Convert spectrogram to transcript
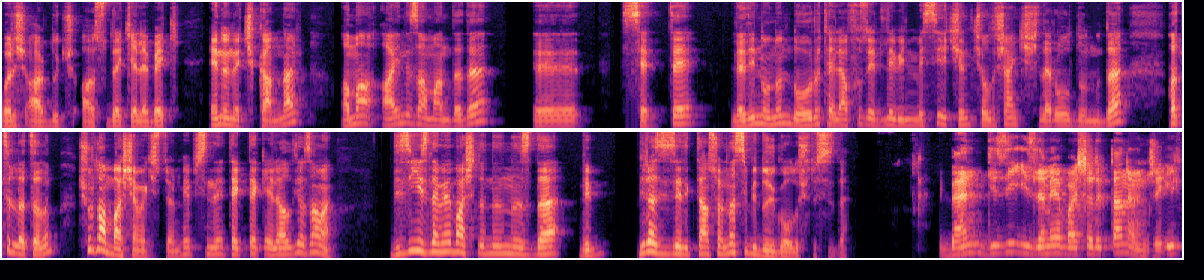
Barış Arduç, Asude Kelebek en öne çıkanlar. Ama aynı zamanda da e, sette Ladino'nun doğru telaffuz edilebilmesi için çalışan kişiler olduğunu da hatırlatalım. Şuradan başlamak istiyorum. Hepsini tek tek ele alacağız ama dizi izlemeye başladığınızda ve biraz izledikten sonra nasıl bir duygu oluştu sizde? Ben diziyi izlemeye başladıktan önce ilk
